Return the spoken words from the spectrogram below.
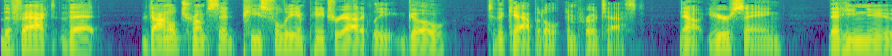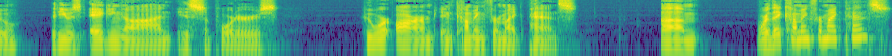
the fact that Donald Trump said peacefully and patriotically go to the Capitol and protest. Now, you're saying that he knew that he was egging on his supporters who were armed and coming for Mike Pence. Um, were they coming for Mike Pence?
